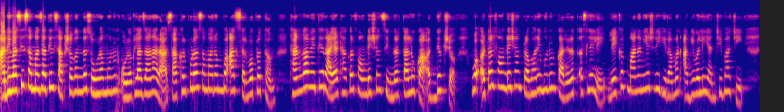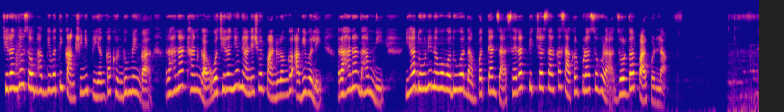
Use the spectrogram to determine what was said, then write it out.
आदिवासी समाजातील साक्षगंध सोहळा म्हणून ओळखला जाणारा साखरपुडा समारंभ आज सर्वप्रथम ठाणगाव येथे राया ठाकर फाउंडेशन सिन्नर तालुका अध्यक्ष व अटल फाउंडेशन प्रभारी म्हणून कार्यरत असलेले लेखक माननीय श्री हिरामन आगिवले यांची भाची चिरंजीव सौभाग्यवती कांक्षिणी प्रियंका खंडू मेंगा राहणार ठाणगाव व चिरंजीव ज्ञानेश्वर पांडुरंग आगिवले राहणार धामणी ह्या दोन्ही नववधूवर दाम्पत्यांचा सैराट पिक्चरसारखा साखरपुडा सोहळा जोरदार पार पडला.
